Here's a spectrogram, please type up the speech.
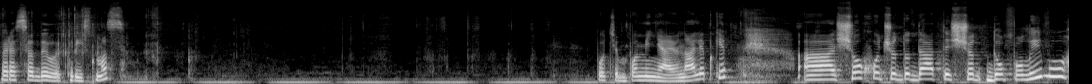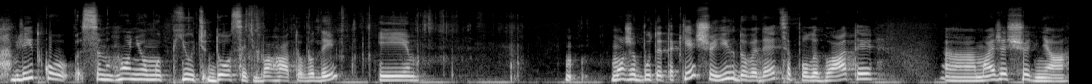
Пересадили крістмас. Потім поміняю наліпки. Що хочу додати, що до поливу влітку сингоніуми п'ють досить багато води, і може бути таке, що їх доведеться поливати майже щодня.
